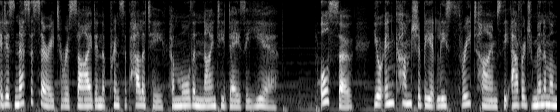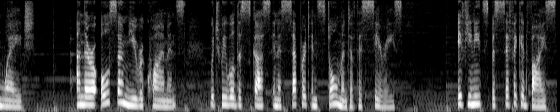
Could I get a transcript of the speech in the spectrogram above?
it is necessary to reside in the Principality for more than 90 days a year. Also, your income should be at least three times the average minimum wage. And there are also new requirements, which we will discuss in a separate installment of this series. If you need specific advice,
